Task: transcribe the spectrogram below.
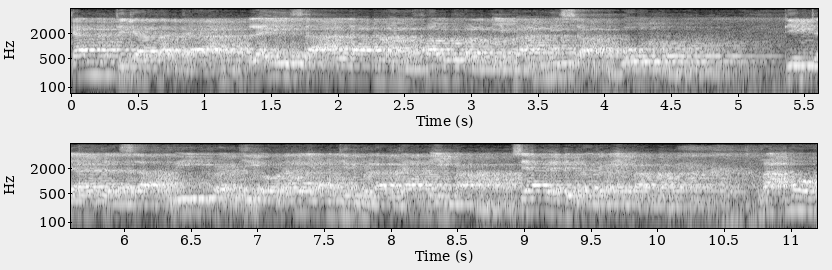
Kan dikatakan laisa imam. Siapa yang di belakang imam? Makmum.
